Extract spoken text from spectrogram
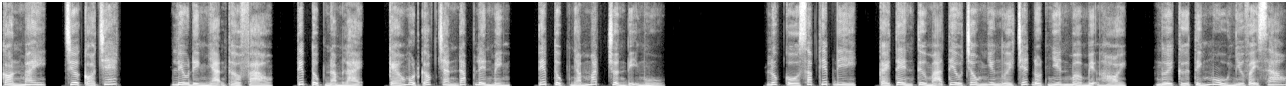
Còn may, chưa có chết. Liêu Đình Nhạn thở phào, tiếp tục nằm lại, kéo một góc chăn đắp lên mình, tiếp tục nhắm mắt chuẩn bị ngủ. Lúc cô sắp thiếp đi, cái tên Tư Mã Tiêu trông như người chết đột nhiên mở miệng hỏi, ngươi cứ tính ngủ như vậy sao?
